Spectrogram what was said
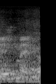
és megy.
